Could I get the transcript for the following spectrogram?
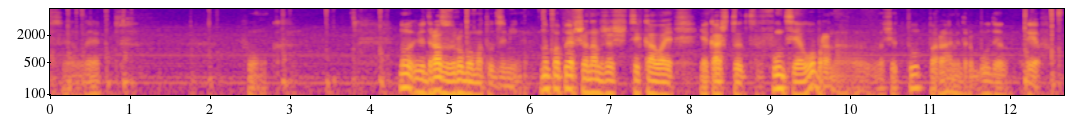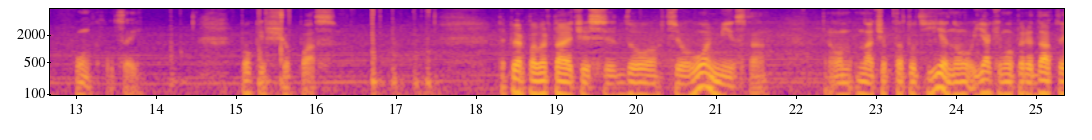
select func. Ну, відразу зробимо тут зміни. Ну, по-перше, нам же ж цікаво, яка ж тут функція обрана. Значить, тут параметр буде f. Функт цей. Поки що пас. Тепер повертаючись до цього міста, он начебто тут є, ну як йому передати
